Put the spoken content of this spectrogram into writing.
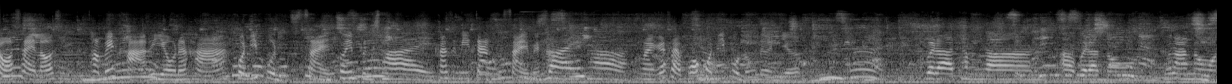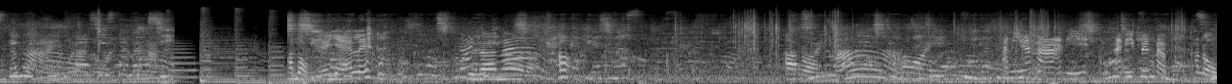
เป็นแบบว่าใส่แล้วทำให้ขาเรียวนะคะ คนญี่ปุ่นใส่คนญี่ปุ่นใช่คาสมิจังใส่ไหมคะใช่ค่ะทำไมก็ใส่เพราะว่าคนญี่ปุ่นต้องเดินเยอะใช่เวลาทำงานอ่าเวลานอนเวลานอนก็ใส่เวลานอนใช่ไหมคะขนมเยอะแยะเลยเวลานอนอะ อร่อยมาก อร่อย อันนี้นะคะ อันนี้ อันนี้เป็นแบบขนม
